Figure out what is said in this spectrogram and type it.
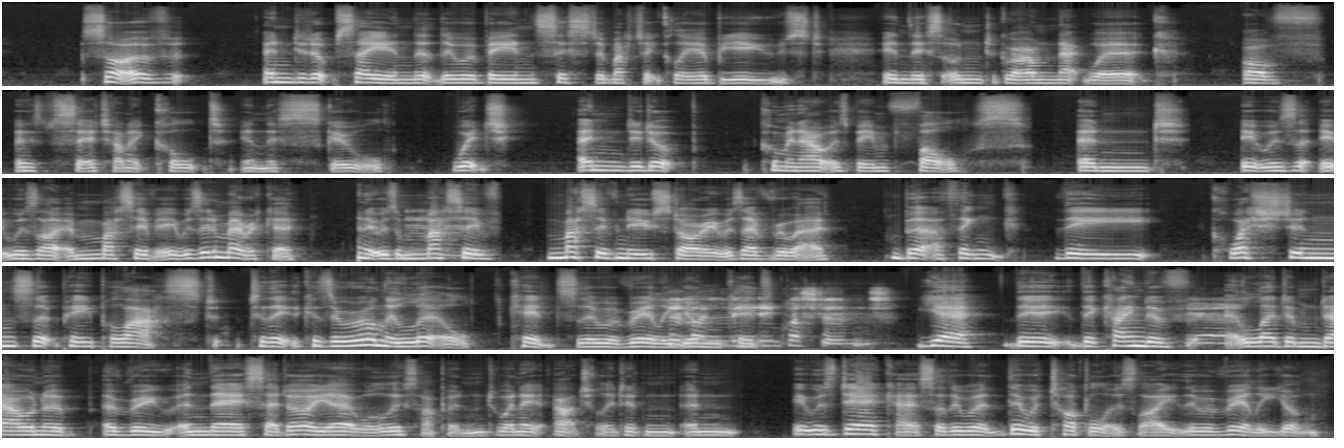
sort of ended up saying that they were being systematically abused in this underground network of a satanic cult in this school, which ended up coming out as being false. And it was it was like a massive it was in America and it was a mm. massive massive news story, it was everywhere. But I think the questions that people asked to the because they were only little kids, they were really Bit young like kids. leading questions. Yeah, they they kind of Yeah. led them down a, a route, and they said, "Oh yeah, well this happened," when it actually didn't, and it was daycare, so they were they were toddlers, like they were really young,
